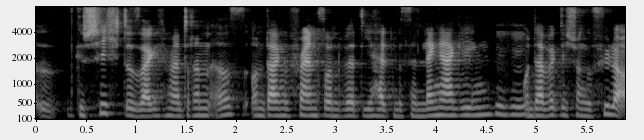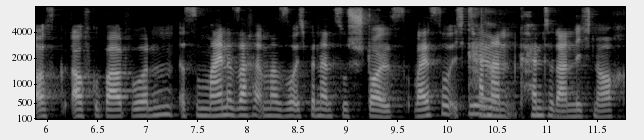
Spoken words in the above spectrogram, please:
äh, Geschichte, sag ich mal, drin ist und dann gefriendzoned wird, die halt ein bisschen länger ging mhm. und da wirklich schon Gefühle aus, aufgebaut wurden, ist so meine Sache immer so, ich bin dann zu stolz. Weißt du, ich kann ja. dann, könnte dann nicht noch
